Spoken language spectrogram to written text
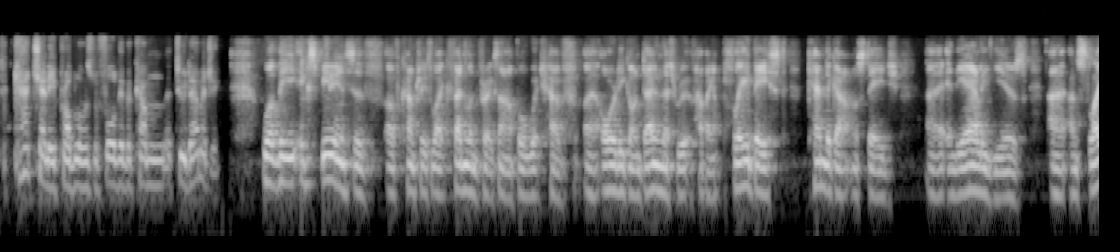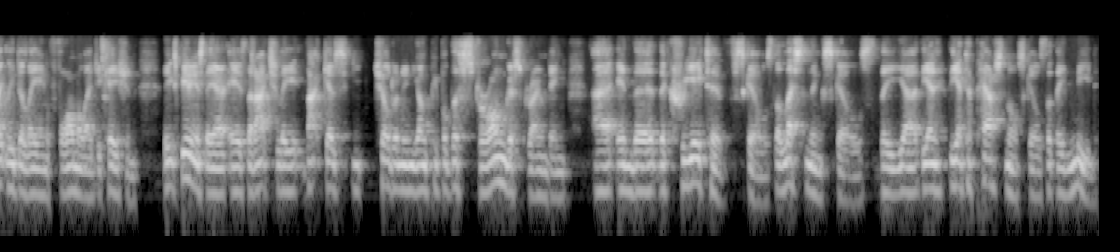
to catch any problems before they become too damaging? Well the experience of, of countries like finland for example which have uh, already gone down this route of having a play-based kindergarten stage uh, in the early years uh, and slightly delaying formal education. The experience there is that actually that gives children and young people the strongest grounding uh, in the, the creative skills, the listening skills, the, uh, the, the interpersonal skills that they need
